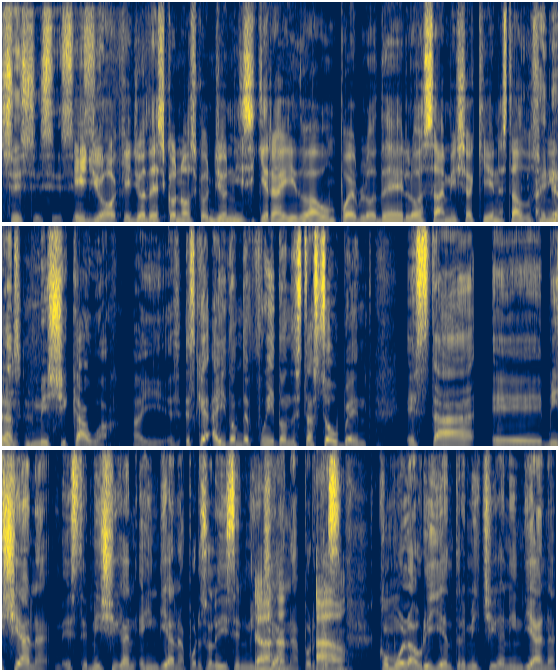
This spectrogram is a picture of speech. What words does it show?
Sí, sí, sí, sí. Y yo, que yo desconozco, yo ni siquiera he ido a un pueblo de los Amish aquí en Estados Unidos. Era Michikawa. Ahí. Es, que ahí donde fui, donde está South Bend, está eh, Michiana, este, Michigan e Indiana. Por eso le dicen Michiana, porque es ah. como la orilla entre Michigan e Indiana.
